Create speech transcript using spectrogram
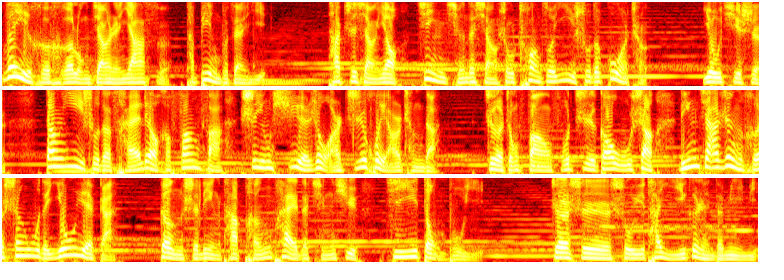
为何合拢将人压死，他并不在意。他只想要尽情地享受创作艺术的过程，尤其是当艺术的材料和方法是用血肉而智慧而成的，这种仿佛至高无上、凌驾任何生物的优越感，更是令他澎湃的情绪激动不已。这是属于他一个人的秘密，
